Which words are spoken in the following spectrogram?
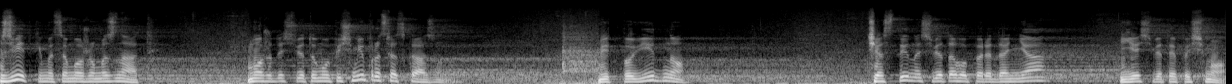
Звідки ми це можемо знати? Може, десь в Святому Письмі про це сказано? Відповідно, частина святого передання є святе письмо.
